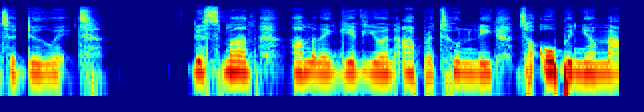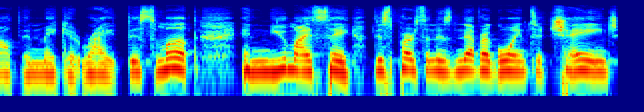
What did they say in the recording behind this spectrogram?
to do it. This month, I'm going to give you an opportunity to open your mouth and make it right. This month, and you might say, This person is never going to change.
